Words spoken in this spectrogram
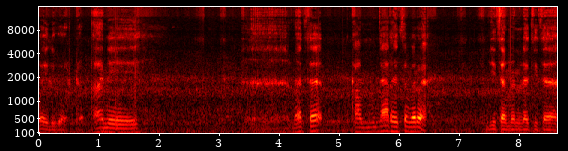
पहिली गोष्ट. आणि अं, मात्र कामदार तर बरं. जिथं म्हणलं तिथं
